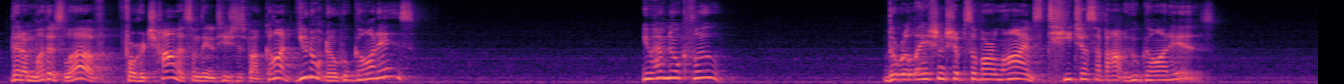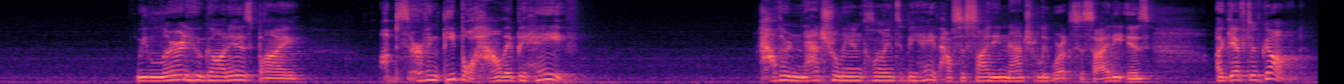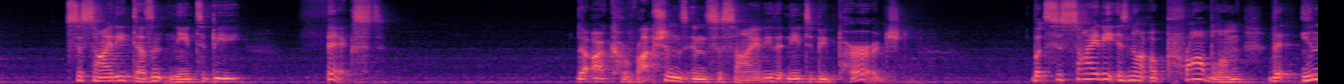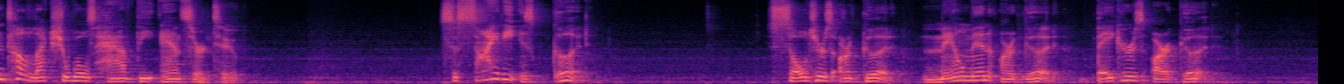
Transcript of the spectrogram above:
that a mother's love for her child has something to teach us about God, you don't know who God is. You have no clue. The relationships of our lives teach us about who God is. We learn who God is by observing people, how they behave how they're naturally inclined to behave, how society naturally works. Society is a gift of God. Society doesn't need to be fixed. There are corruptions in society that need to be purged. But society is not a problem that intellectuals have the answer to. Society is good. Soldiers are good. Mailmen are good. Bakers are good.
